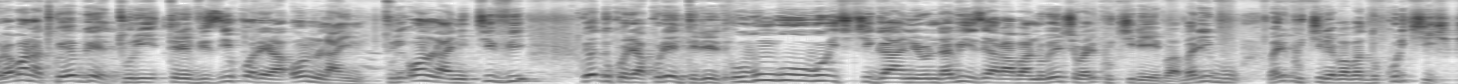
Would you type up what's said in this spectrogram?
urabona twebwe turi televiziyo ikorera online. Turi online tv twe dukorera kuri interineti ubu ngubu iki kiganiro ndabizi hari abantu benshi bari kukireba bari kukireba badukurikiye.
